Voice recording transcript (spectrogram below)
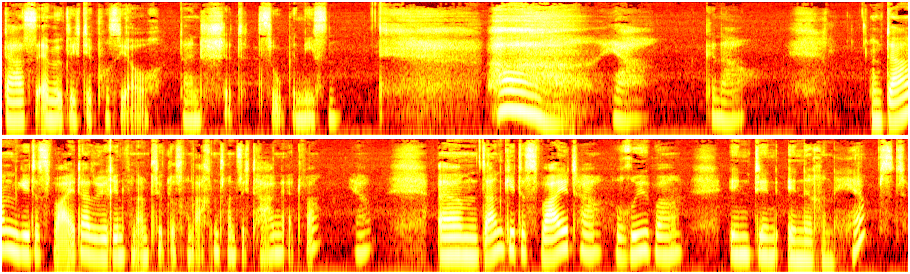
das ermöglicht dir Pussy auch, deinen Shit zu genießen. Ja, genau. Und dann geht es weiter, also wir reden von einem Zyklus von 28 Tagen etwa, ja. Ähm, dann geht es weiter rüber in den inneren Herbst.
